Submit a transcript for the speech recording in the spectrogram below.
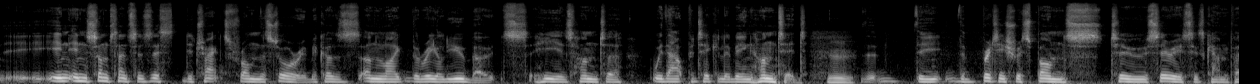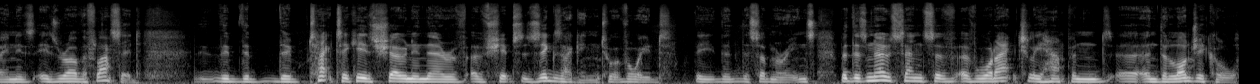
in in some senses this detracts from the story because unlike the real U-boats, he is hunter without particularly being hunted. Mm. The, the the British response to Sirius's campaign is is rather flaccid. The the the tactic is shown in there of, of ships zigzagging to avoid the, the, the submarines, but there's no sense of, of what actually happened uh, and the logical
